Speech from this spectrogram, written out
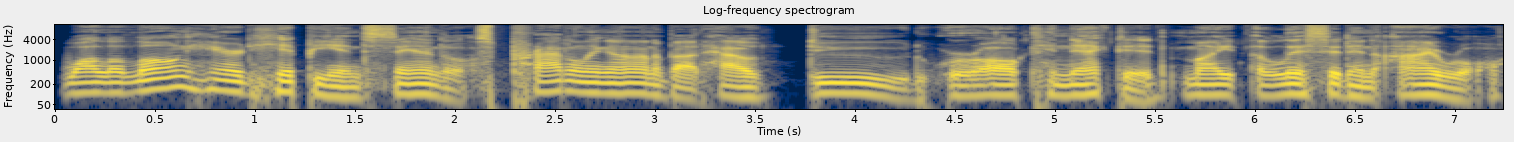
While a long haired hippie in sandals prattling on about how, dude, we're all connected might elicit an eye roll,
